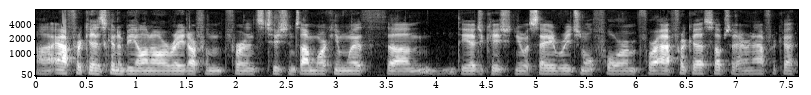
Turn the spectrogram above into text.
uh, Africa is going to be on our radar from, for institutions. I'm working with um, the Education USA Regional Forum for Africa, Sub Saharan Africa,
